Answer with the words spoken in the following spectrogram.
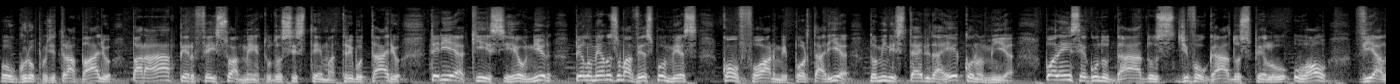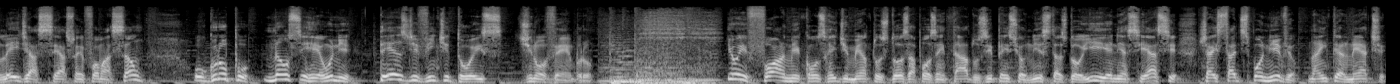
o grupo de trabalho para aperfeiçoamento do sistema tributário teria que se reunir pelo menos uma vez por mês, conforme por portaria do Ministério da Economia. Porém, segundo dados divulgados pelo UOL via Lei de Acesso à Informação, o grupo não se reúne desde 22 de novembro. E o informe com os rendimentos dos aposentados e pensionistas do INSS já está disponível na internet.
